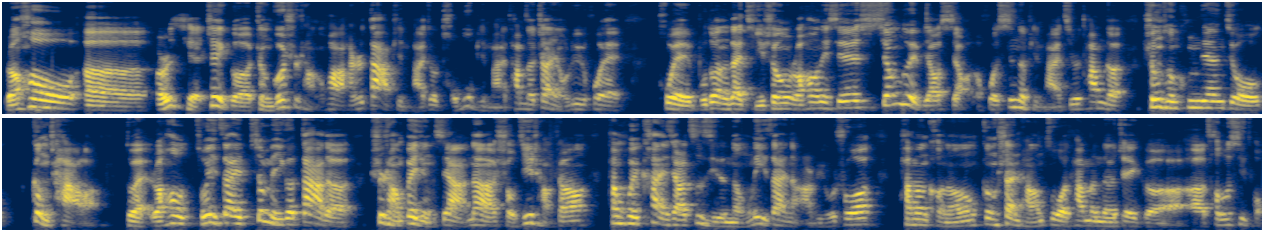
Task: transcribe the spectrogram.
然后呃，而且这个整个市场的话，还是大品牌，就是头部品牌，他们的占有率会。会不断的在提升，然后那些相对比较小的或新的品牌，其实他们的生存空间就更差了。对，然后所以在这么一个大的市场背景下，那手机厂商他们会看一下自己的能力在哪儿，比如说他们可能更擅长做他们的这个呃操作系统，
